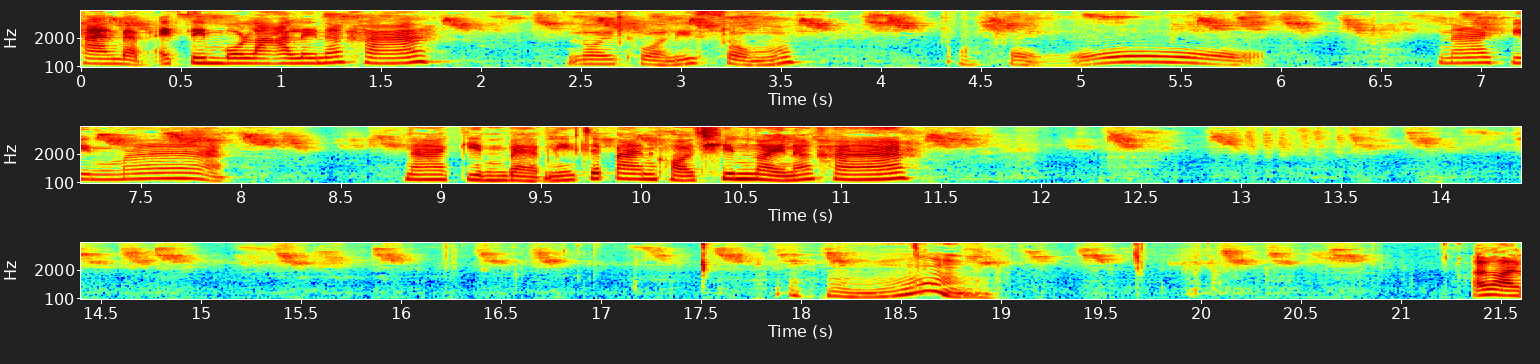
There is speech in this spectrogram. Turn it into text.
ทานแบบไอติมโบราณเลยนะคะโรยถั่วลิสง โอ้โห น่ากินมาก น่ากินแบบนี้เจ๊ปานขอชิมหน่อยนะคะอื้อหือร่อย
